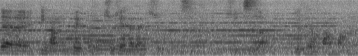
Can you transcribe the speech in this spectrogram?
整个地方会出现那个水渍水渍啊，有点黄黄的。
